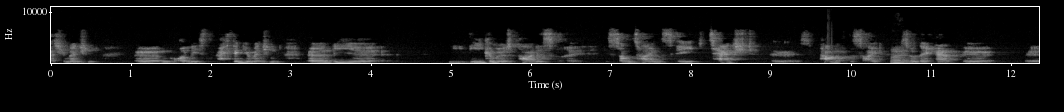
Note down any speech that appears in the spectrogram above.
as you mentioned, um, or at least I think you mentioned uh, the, uh, the the e-commerce part is. Sometimes a detached uh, part of the site. Right. So they have uh, uh,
